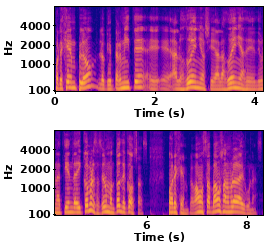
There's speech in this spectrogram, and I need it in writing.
por ejemplo, lo que permite eh, eh, a los dueños y a las dueñas de, de una tienda de e-commerce hacer un montón de cosas. Por ejemplo, vamos a, vamos a nombrar algunas.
